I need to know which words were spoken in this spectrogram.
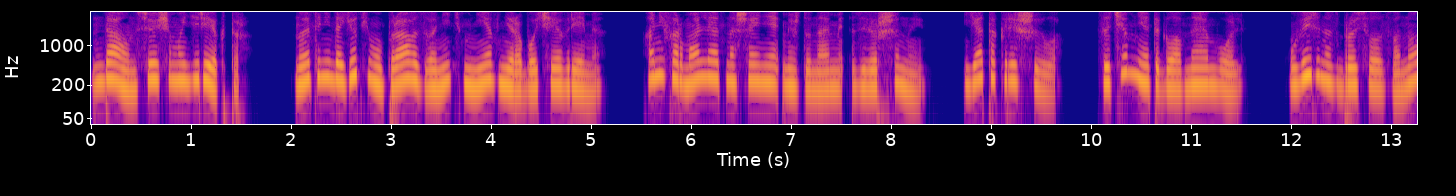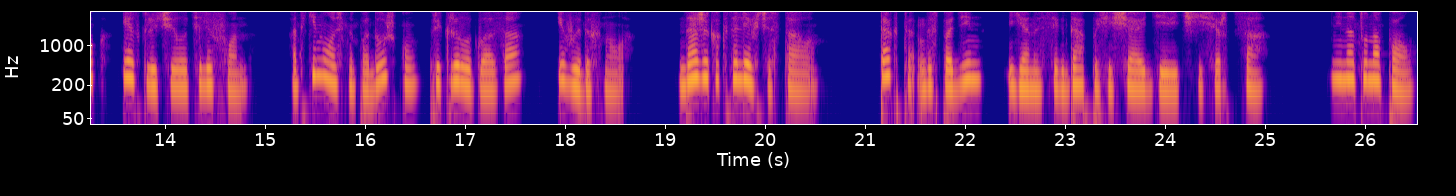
Да, он все еще мой директор, но это не дает ему права звонить мне в нерабочее время. А неформальные отношения между нами завершены. Я так решила. Зачем мне эта головная боль? Уверенно сбросила звонок и отключила телефон. Откинулась на подушку, прикрыла глаза и выдохнула. Даже как-то легче стало. Так-то, господин, я навсегда похищаю девичьи сердца. Не на ту напал.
